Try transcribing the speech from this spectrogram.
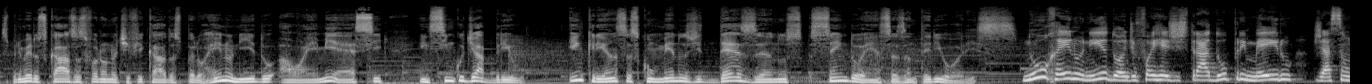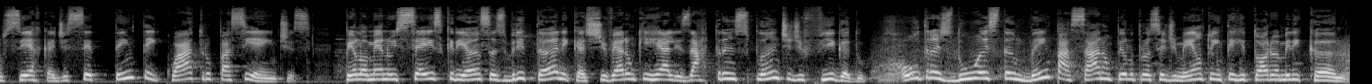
Os primeiros casos foram notificados pelo Reino Unido à OMS em 5 de abril, em crianças com menos de 10 anos sem doenças anteriores. No Reino Unido, onde foi registrado o primeiro, já são cerca de 74 pacientes. Pelo menos seis crianças britânicas tiveram que realizar transplante de fígado. Outras duas também passaram pelo procedimento em território americano.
